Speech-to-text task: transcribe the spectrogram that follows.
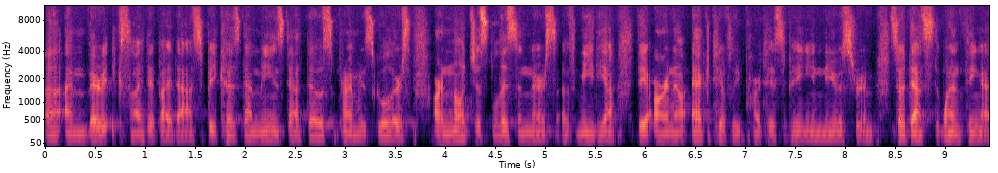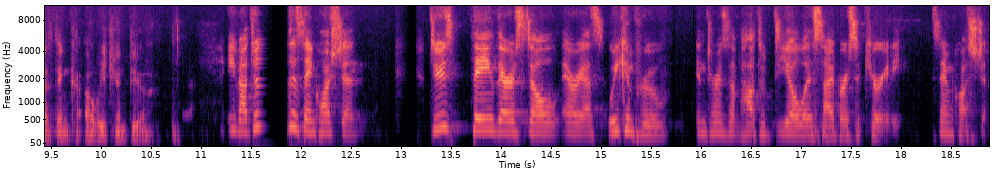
uh, I'm very excited by that because that means that those primary schoolers are not just listeners of media, they are now actively participating in newsroom. So that's the one thing I think uh, we can do. Eva, just the same question. Do you think there are still areas we can improve in terms of how to deal with cybersecurity? Same question.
